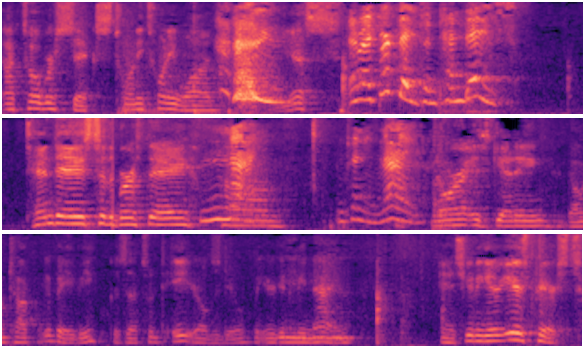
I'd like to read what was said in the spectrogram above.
October sixth, 2021. Hey! Yes. And my birthday's in 10 days. 10 days to the birthday. Nine. Um, I'm turning 9. Nora is getting, don't talk like a baby, because that's what eight year olds do, but you're going to be nine. And she's going to get her ears pierced.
